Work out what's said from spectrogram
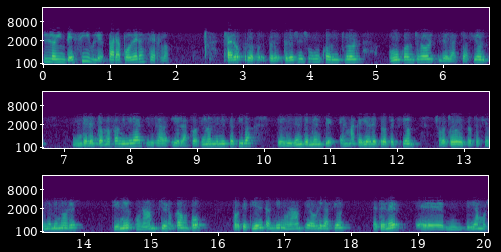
lo indecible para poder hacerlo. Claro, pero, pero, ese es un control, un control de la actuación del entorno familiar y de, la, y de la actuación administrativa que evidentemente en materia de protección, sobre todo de protección de menores, tiene un amplio campo porque tiene también una amplia obligación de tener, eh, digamos,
